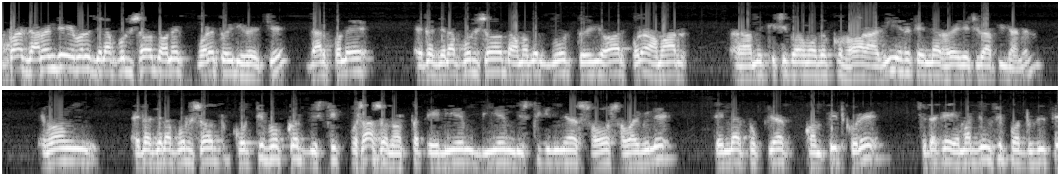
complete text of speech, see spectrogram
আপনারা জানেন যে এবারে জেলা পরিষদ অনেক পরে তৈরি হয়েছে। যার ফলে এটা জেলা পরিষদ আমাদের বোর্ড তৈরি হওয়ার পরে আমার আমি কৃষি কর্মদক্ষ হওয়ার আগেই এটা টেন্ডার হয়ে গেছিল আপনি জানেন। এবং এটা জেলা পরিষদ কর্তৃপক্ষ ডিস্ট্রিক্ট প্রশাসন অর্থাৎ এডিএম ডিএম ডিস্ট্রিক্ট ইঞ্জিনিয়ার সহ সবাই মিলে টেন্ডার প্রক্রিয়া কমপ্লিট করে সেটাকে এমার্জেন্সি পদ্ধতিতে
